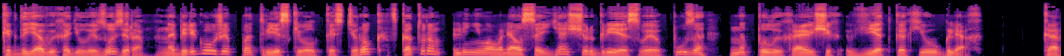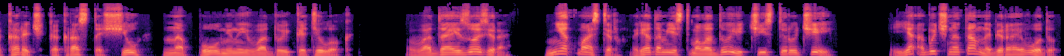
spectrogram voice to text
Когда я выходил из озера, на берегу уже потрескивал костерок, в котором лениво валялся ящер, грея свое пузо на полыхающих ветках и углях. Каркарыч как раз тащил наполненный водой котелок. «Вода из озера?» «Нет, мастер, рядом есть молодой и чистый ручей. Я обычно там набираю воду».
